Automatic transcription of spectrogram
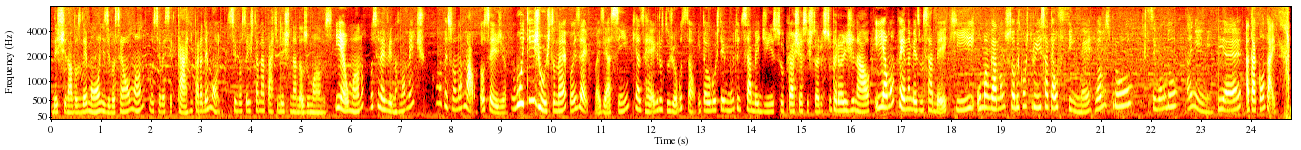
destinada aos demônios e você é um humano, você vai ser carne para demônio. Se você está na parte destinada aos humanos e é humano, você vai viver normalmente uma pessoa normal. Ou seja, muito injusto, né? Pois é, mas é assim que as regras do jogo são. Então eu gostei muito de saber disso. Eu achei essa história super original. E é uma pena mesmo saber que o mangá não soube construir isso até o fim, né? Vamos pro segundo anime, que é Attack on Titan.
